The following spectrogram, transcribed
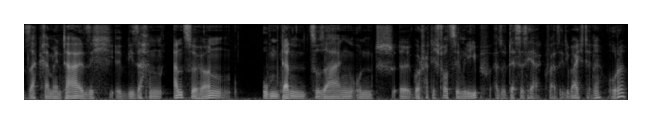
sakramental sich äh, die Sachen anzuhören, um dann zu sagen, und äh, Gott hat dich trotzdem lieb. Also das ist ja quasi die Beichte, ne? oder?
